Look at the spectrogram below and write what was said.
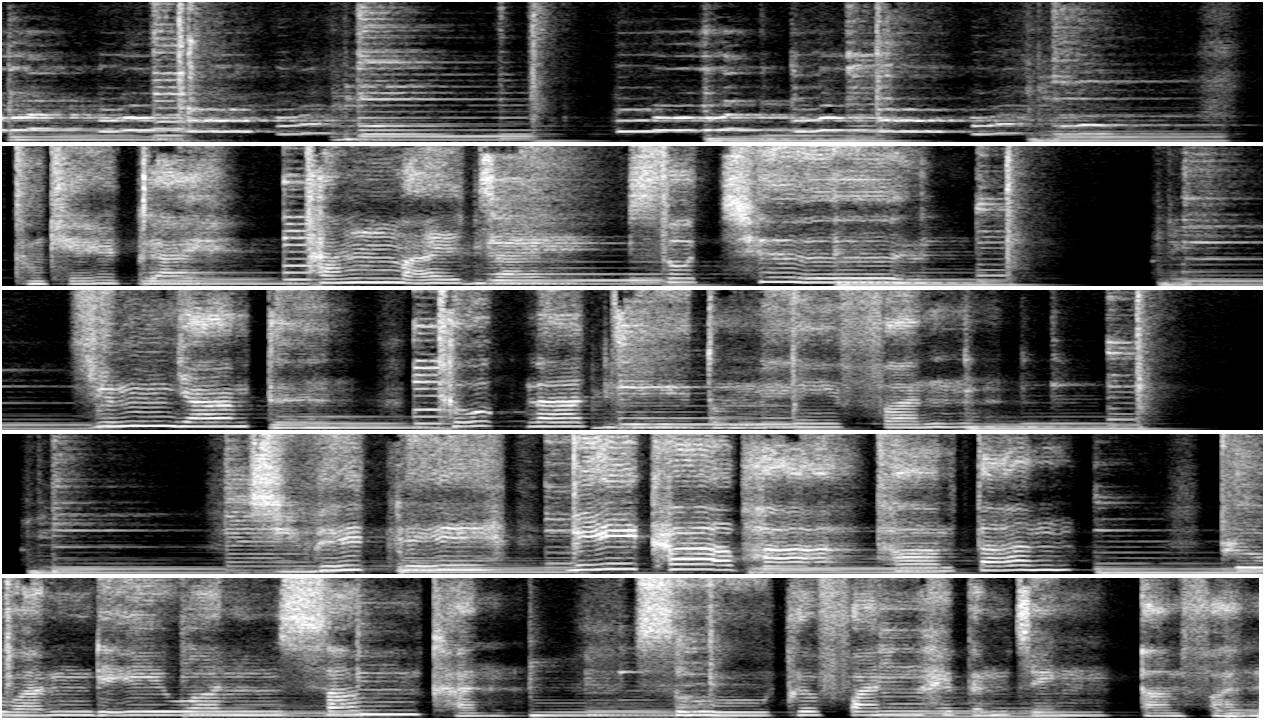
ต้องคิดใจทำไมใจสดชื่น ยิ้มยามตื่น ทุกนาทีต้องมีฝัน ชีวิตนี้มีค่าพาทางตันเพื่อวันดีวันสำคัญ สู้เพื่อฝันให้เป็นจริงตามฝัน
